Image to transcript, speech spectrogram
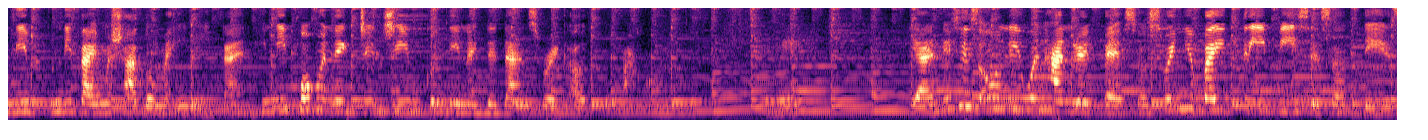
hindi, hindi tayo masyado mainitan. Hindi po ako nag-gym, kundi nagda-dance workout po ako. Okay? Yan. This is only 100 pesos. When you buy 3 pieces of this,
